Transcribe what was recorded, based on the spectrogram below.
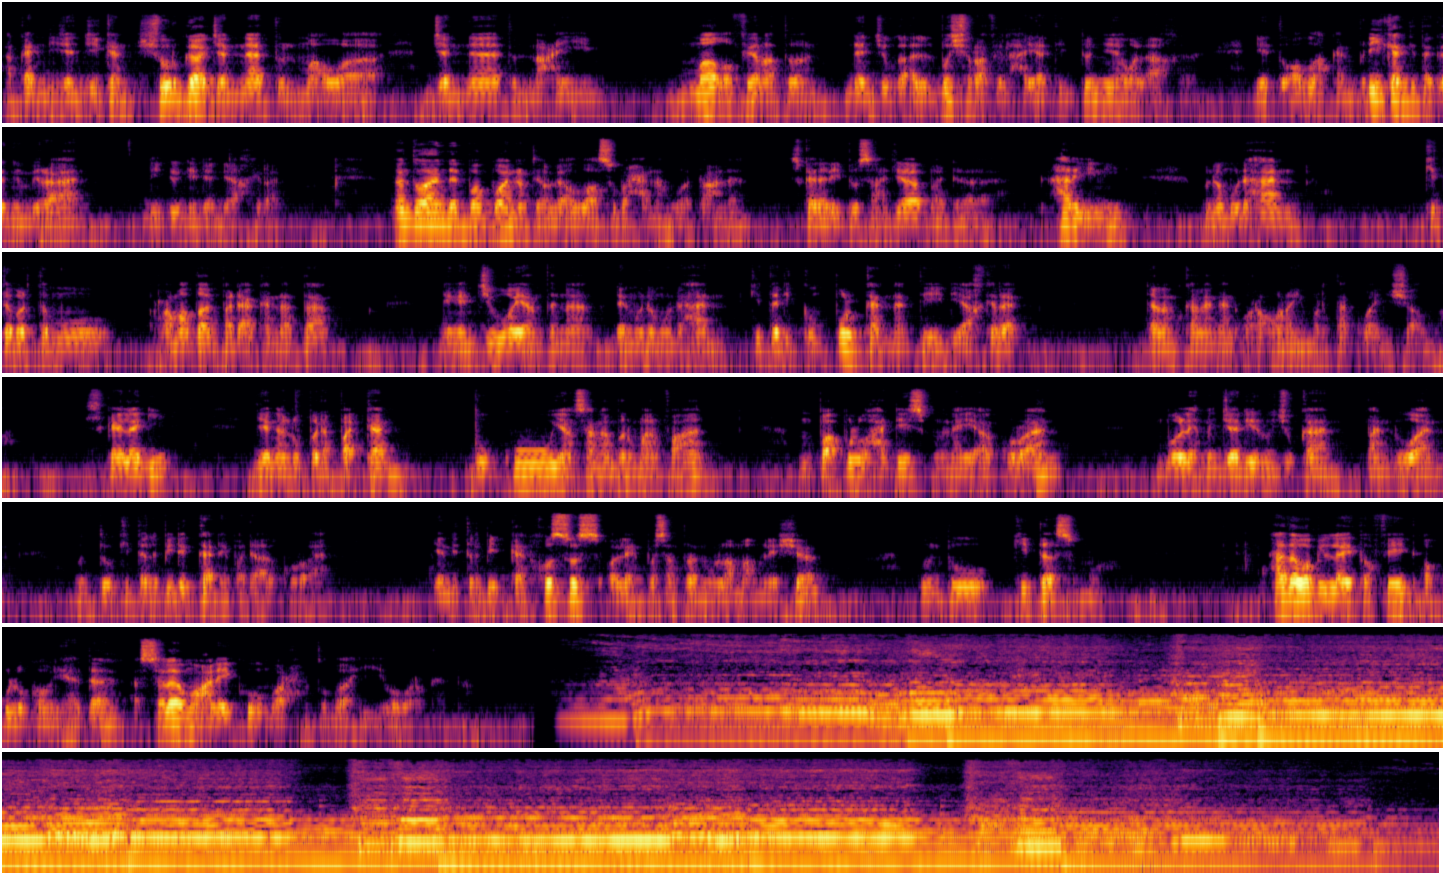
akan dijanjikan syurga jannatul ma'wa, jannatul na'im, maghfiratun dan juga al-bushra fil hayati dunya wal akhirah iaitu Allah akan berikan kita kegembiraan di dunia dan di akhirat. Tuan-tuan dan puan-puan yang oleh Allah Subhanahu wa taala, sekadar itu sahaja pada hari ini. Mudah-mudahan kita bertemu Ramadan pada akan datang dengan jiwa yang tenang dan mudah-mudahan kita dikumpulkan nanti di akhirat dalam kalangan orang-orang yang bertakwa insya-Allah. Sekali lagi, jangan lupa dapatkan buku yang sangat bermanfaat 40 hadis mengenai Al-Quran boleh menjadi rujukan panduan untuk kita lebih dekat daripada Al-Quran yang diterbitkan khusus oleh Persatuan Ulama Malaysia untuk kita semua. Hadza wabillahi taufik aqulu qawli hadza. Assalamualaikum warahmatullahi wabarakatuh.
